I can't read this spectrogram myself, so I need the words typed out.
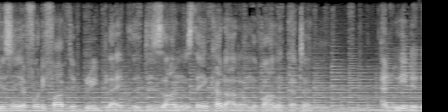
Using a 45 degree blade, the design was then cut out on the vinyl cutter and weeded.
